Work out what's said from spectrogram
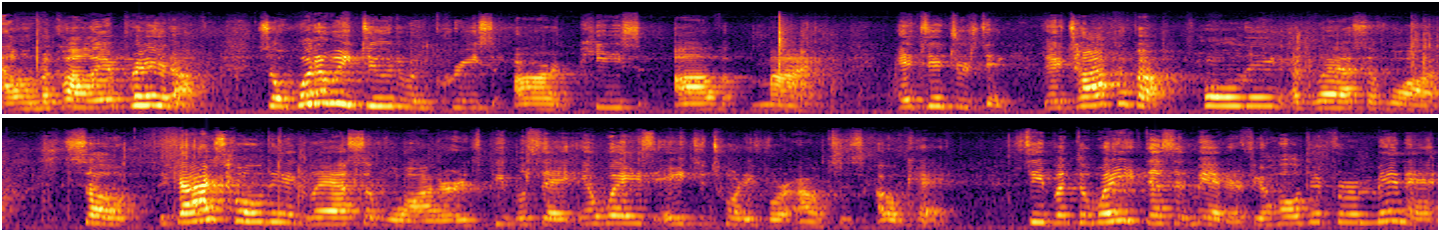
Ellen McCauley Prado. So what do we do to increase our peace of mind? It's interesting. They talk about holding a glass of water. So the guy's holding a glass of water, and people say it weighs 8 to 24 ounces. Okay. See, but the weight doesn't matter. If you hold it for a minute,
